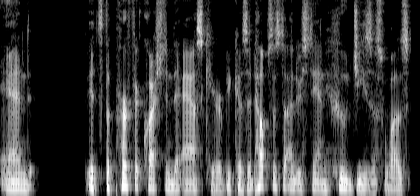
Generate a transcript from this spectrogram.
And it's the perfect question to ask here because it helps us to understand who Jesus was.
